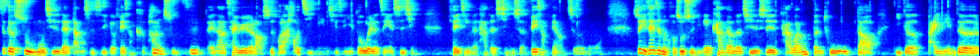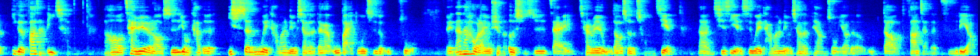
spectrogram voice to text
这个数目其实，在当时是一个非常可怕的数字。嗯、对，那蔡月月老师后来好几年，其实也都为了这件事情。费尽了他的心神，非常非常折磨。所以在这本口述史里面看到的，其实是台湾本土舞蹈一个百年的一个发展历程。然后蔡月月老师用他的一生为台湾留下了大概五百多支的舞作。对，那他后来有选了二十支在蔡瑞月舞蹈社的重建，那其实也是为台湾留下了非常重要的武道发展的资料。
